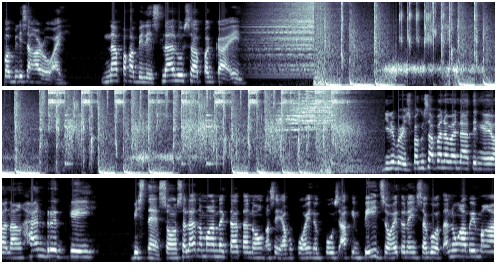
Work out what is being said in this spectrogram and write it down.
mabilis ang ROI. Napakabilis, lalo sa pagkain. Universe, pag-usapan naman natin ngayon ang 100k business. So, sa lahat ng mga nagtatanong, kasi ako po ay nag-post sa aking page, so ito na yung sagot. Ano nga ba yung mga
